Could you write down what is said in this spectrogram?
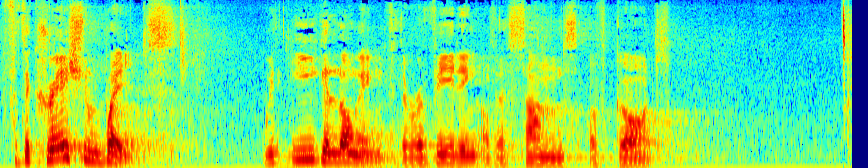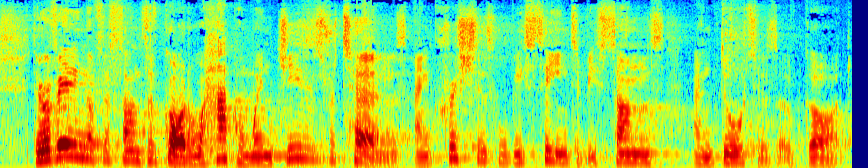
For the creation waits with eager longing for the revealing of the sons of God. The revealing of the sons of God will happen when Jesus returns and Christians will be seen to be sons and daughters of God.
